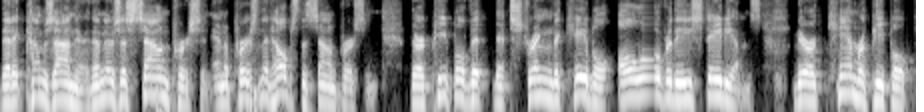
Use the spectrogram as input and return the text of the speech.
that it comes on there. Then there's a sound person and a person that helps the sound person. There are people that that string the cable all over these stadiums. There are camera people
